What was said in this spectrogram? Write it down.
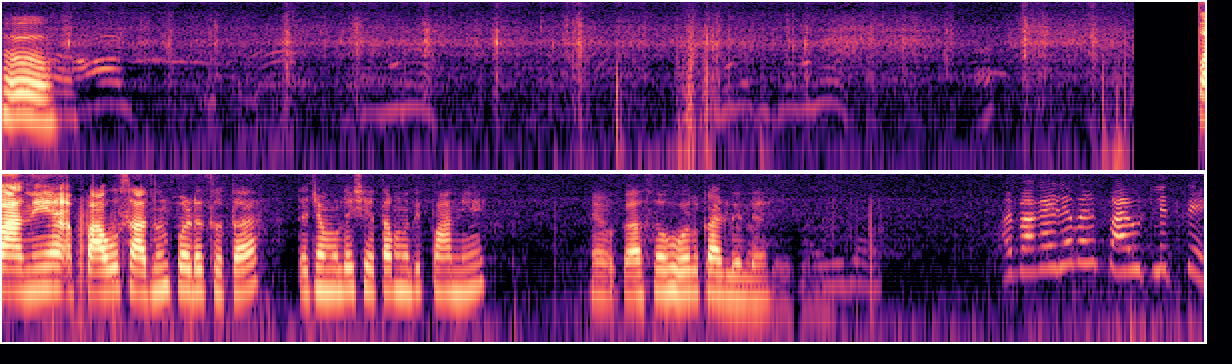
हो. पाणी पाऊस अजून पडत होता. त्याच्यामुळे शेतामध्ये पाणी हे बघा असं होल काढलेलं आहे. बघायला पण पाय उठलेत ते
